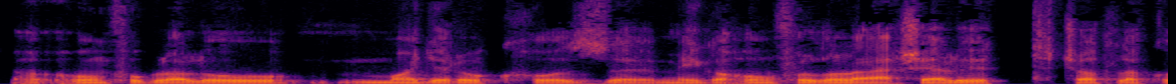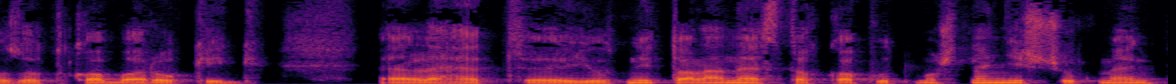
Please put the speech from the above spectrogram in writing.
honfoglaló magyarokhoz, még a honfoglalás előtt csatlakozott kabarokig el lehet jutni. Talán ezt a kaput most ne nyissuk meg,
